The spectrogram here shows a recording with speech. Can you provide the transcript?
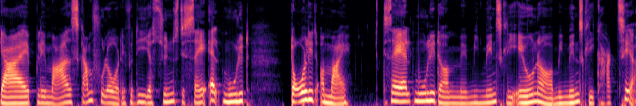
Jeg blev meget skamfuld over det, fordi jeg synes, det sagde alt muligt dårligt om mig. Det sagde alt muligt om øh, mine menneskelige evner og min menneskelige karakter,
